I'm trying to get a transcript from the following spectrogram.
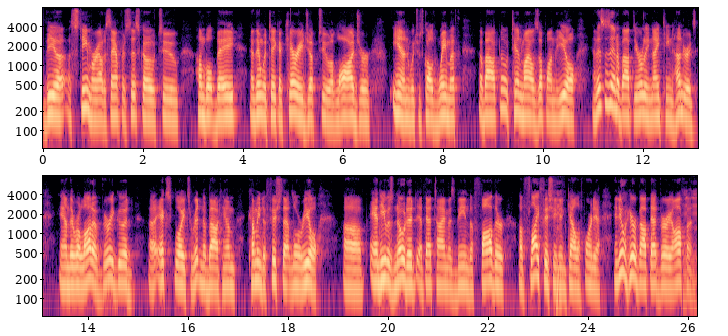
via a steamer out of San Francisco to Humboldt Bay, and then would take a carriage up to a lodge or inn, which was called Weymouth, about oh, 10 miles up on the Eel. And this is in about the early 1900s, and there were a lot of very good uh, exploits written about him coming to fish that lower eel. Uh, and he was noted at that time as being the father of fly fishing mm in California. And you don't hear about that very often. Mm-hmm.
